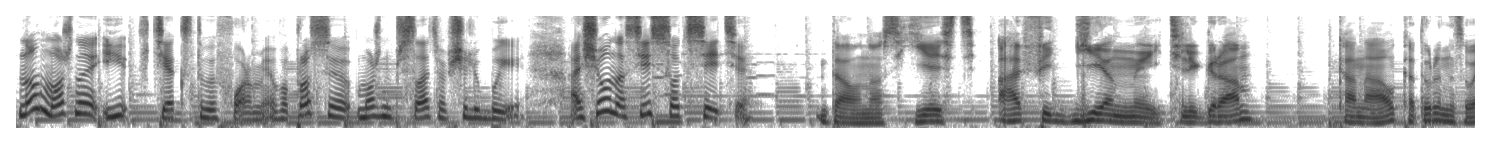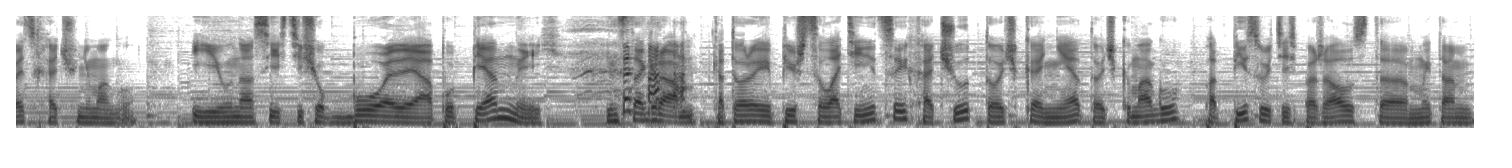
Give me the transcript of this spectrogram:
Но можно и в текстовой форме. Вопросы можно присылать вообще любые. А еще у нас есть соцсети. Да, у нас есть офигенный телеграм-канал, который называется «Хочу, не могу». И у нас есть еще более опупенный Инстаграм, который пишется латиницей хочу.не.могу. Подписывайтесь, пожалуйста, мы там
